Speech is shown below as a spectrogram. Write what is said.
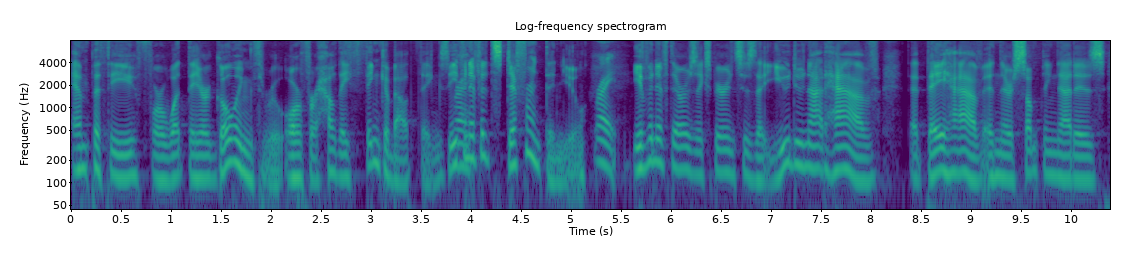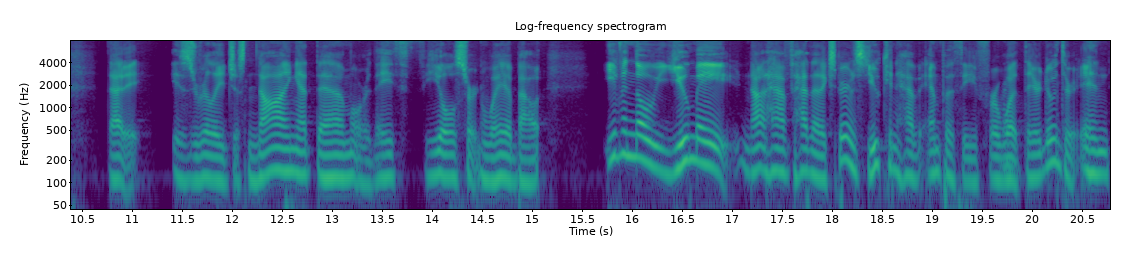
empathy for what they are going through or for how they think about things, even Right. if it's different than you Right. even if there is experiences that you do not have that they have and there's something that is that is really just gnawing at them or they feel a certain way about even though you may not have had that experience you can have empathy for what they're doing through and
